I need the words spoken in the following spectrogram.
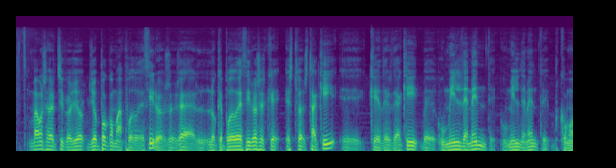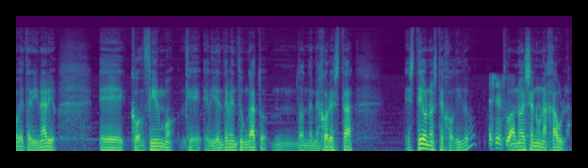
vamos a ver, chicos, yo, yo poco más puedo deciros. O sea, lo que puedo deciros es que esto está aquí, eh, que desde aquí, eh, humildemente, humildemente, como veterinario, confirmo que evidentemente un gato mm, donde mejor está, esté o no esté jodido, Es no es en una jaula,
